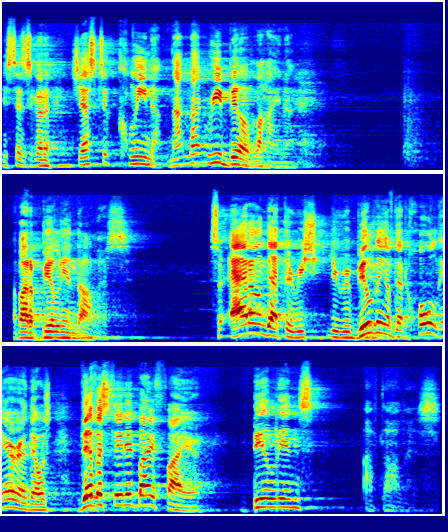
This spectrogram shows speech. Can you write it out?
He says it's going to, just to clean up, not, not rebuild Lahaina, about a billion dollars. So add on that the, re- the rebuilding of that whole area that was devastated by fire, billions of dollars.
